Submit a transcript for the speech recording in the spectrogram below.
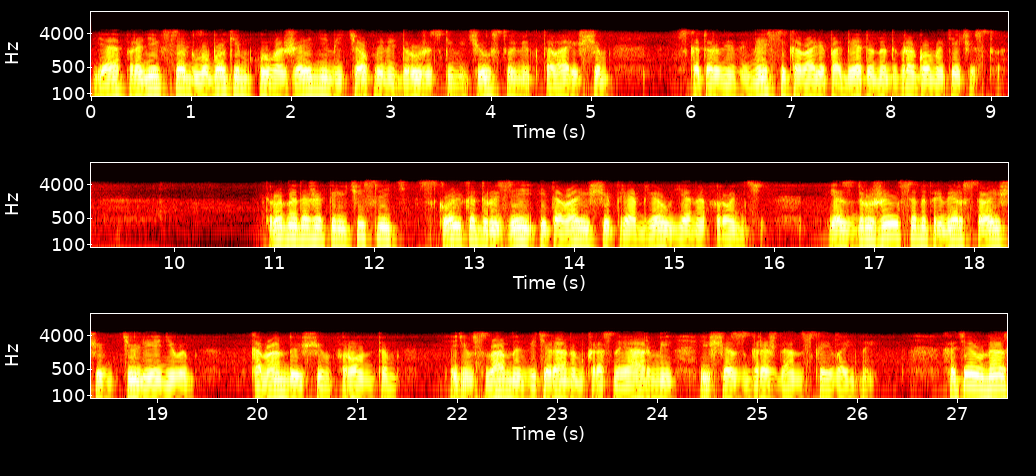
Я проникся глубоким уважением и теплыми дружескими чувствами к товарищам, с которыми вместе ковали победу над врагом Отечества. Трудно даже перечислить, сколько друзей и товарищей приобрел я на фронте. Я сдружился, например, с товарищем Тюленевым, командующим фронтом, этим славным ветераном Красной армии еще с гражданской войны. Хотя у нас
